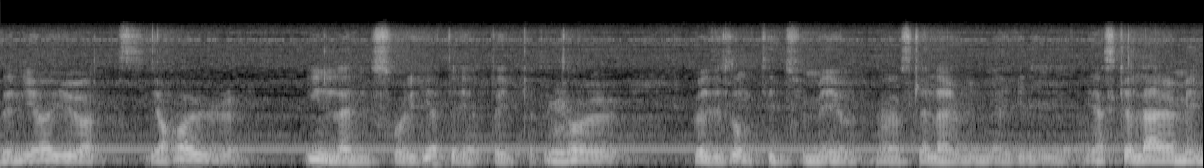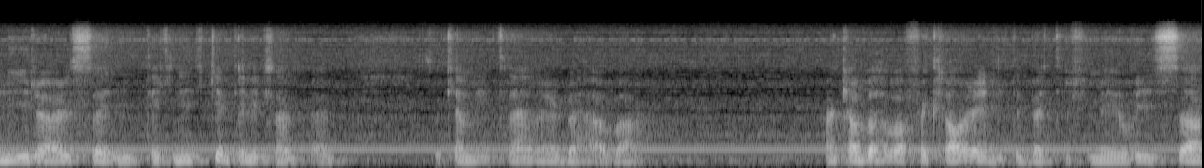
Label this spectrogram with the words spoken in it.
den gör ju att jag har inlärningssvårigheter helt enkelt. Det Mm. tar väldigt lång tid för mig när jag ska lära mig nya grejer. När jag ska lära mig en ny rörelse i tekniken till exempel så kan min tränare behöva han kan behöva förklara det lite bättre för mig och visa,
